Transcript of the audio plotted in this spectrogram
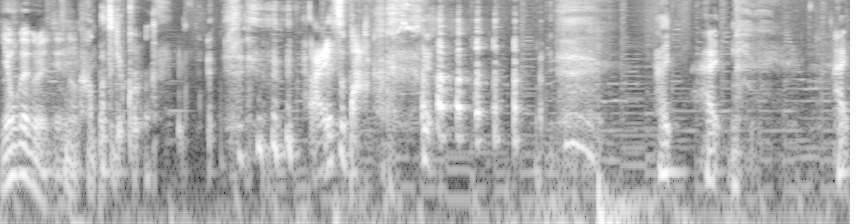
4回ぐらい言ってんな。反発力。あれ、スパはい。はい。はい。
